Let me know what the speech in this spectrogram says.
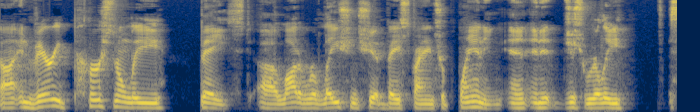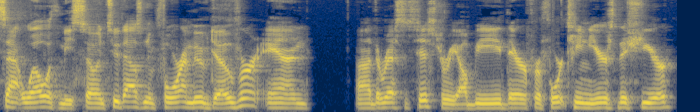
uh, and very personally based, uh, a lot of relationship based financial planning. And, and it just really sat well with me. So in 2004, I moved over and uh, the rest is history. I'll be there for 14 years this year.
